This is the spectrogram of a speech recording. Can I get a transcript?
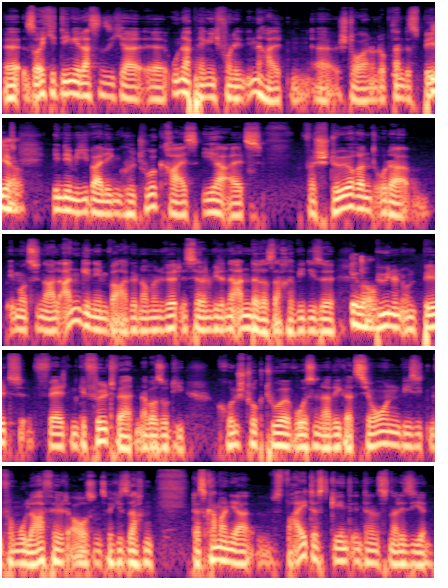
Äh, solche Dinge lassen sich ja äh, unabhängig von den Inhalten äh, steuern. Und ob dann das Bild ja. in dem jeweiligen Kulturkreis eher als verstörend oder emotional angenehm wahrgenommen wird, ist ja dann wieder eine andere Sache, wie diese genau. Bühnen- und Bildwelten gefüllt werden. Aber so die Grundstruktur, wo ist eine Navigation, wie sieht ein Formularfeld aus und solche Sachen, das kann man ja weitestgehend internationalisieren.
